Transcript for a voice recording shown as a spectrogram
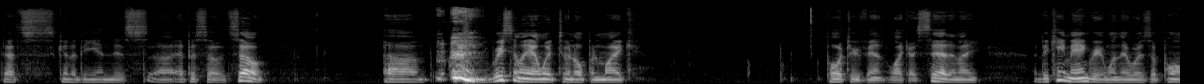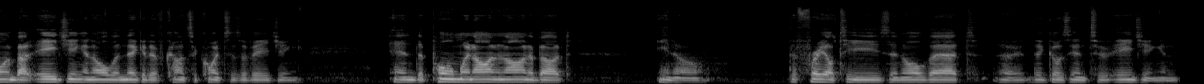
that's going to be in this uh, episode. So um, recently I went to an open mic poetry event, like I said, and I, I became angry when there was a poem about aging and all the negative consequences of aging. And the poem went on and on about, you know, the frailties and all that uh, that goes into aging. And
